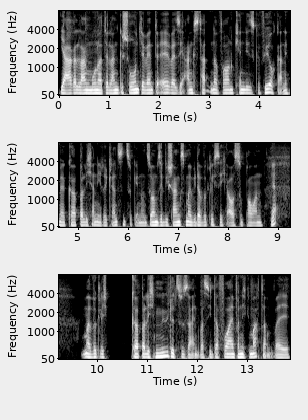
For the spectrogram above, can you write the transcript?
jahrelang, monatelang geschont, eventuell, weil sie Angst hatten davor und kennen dieses Gefühl auch gar nicht mehr, körperlich an ihre Grenzen zu gehen. Und so haben sie die Chance, mal wieder wirklich sich auszupowern. Ja. Mal wirklich körperlich müde zu sein, was sie davor einfach nicht gemacht haben, weil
